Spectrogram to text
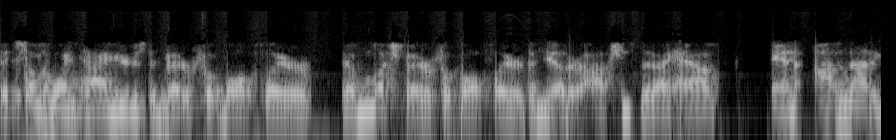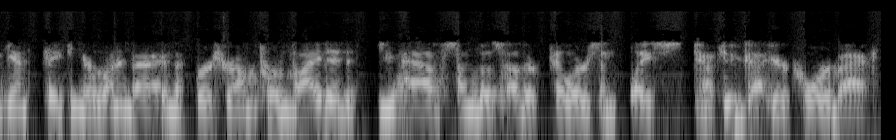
at some point in time, you're just a better football player, a much better football player than the other options that I have. And I'm not against taking a running back in the first round, provided you have some of those other pillars in place. You know, if you've got your quarterback,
